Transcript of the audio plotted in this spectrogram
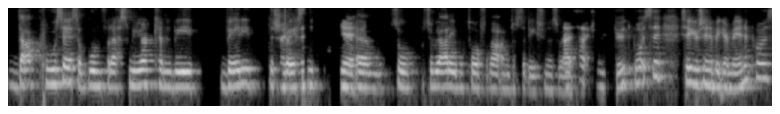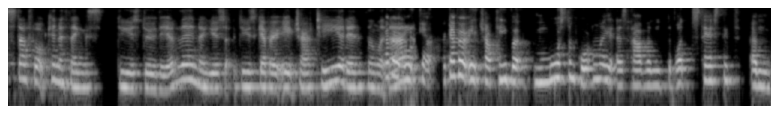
that process of going for a smear can be very distressing. Yeah. Um, so so we are able to offer that under sedation as well. That's actually good. What's the so you're saying about your menopause stuff? What kind of things do you do there then? Or use do you give out HRT or anything like give that? HR, we give out HRT, but most importantly is having the bloods tested and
